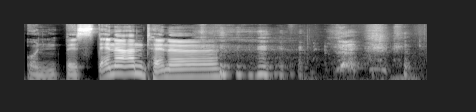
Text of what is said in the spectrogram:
Und bis deine Antenne.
